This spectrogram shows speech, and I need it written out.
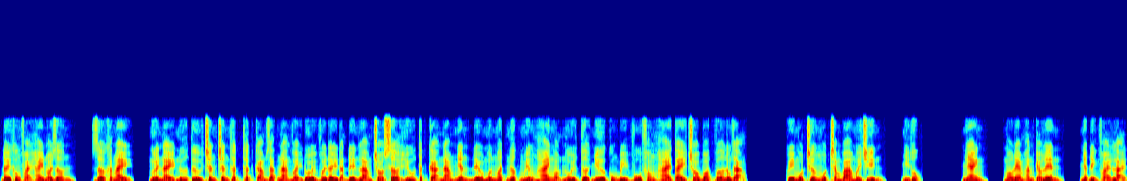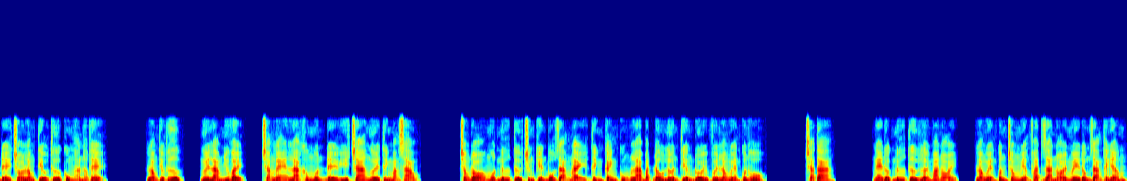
đây không phải hay nói dỡn, giờ khác này, người này nữ tử chân chân thật thật cảm giác nàng vậy đối với đầy đặn đến làm cho sở hữu tất cả nam nhân đều muốn mất nước miếng hai ngọn núi tựa như cũng bị vu phong hai tay cho bóp vỡ đồng dạng. Q một chương một trăm ba mươi chín, nhị thúc. Nhanh, mau đem hắn kéo lên, nhất định phải lại để cho long tiểu thư cùng hắn hợp thể. Long tiểu thư, ngươi làm như vậy, chẳng lẽ là không muốn để ý cha ngươi tính mạng sao? Trong đó một nữ tử chứng kiến bộ dạng này, tình cảnh cũng là bắt đầu lớn tiếng đối với long nguyện quân hô. Cha ta. Nghe được nữ tử lời mà nói, long nguyện quân trong miệng phát ra nói mê đồng dạng thanh âm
